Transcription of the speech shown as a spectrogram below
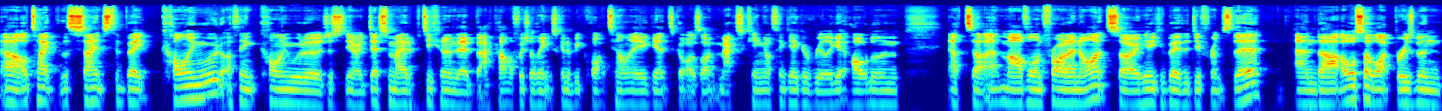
Uh, I'll take the Saints to beat Collingwood. I think Collingwood are just you know decimated, particularly in their back half, which I think is going to be quite telling against guys like Max King. I think he could really get hold of them at, uh, at Marvel on Friday night, so he could be the difference there. And uh, I also like Brisbane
